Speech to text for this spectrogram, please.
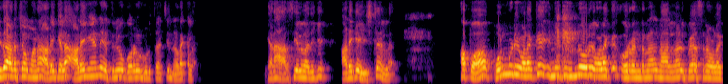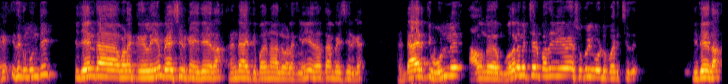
இதை அடைச்சோமானா அடைக்கல. அடைங்கன்னு எத்தனையோ குரல் கொடுத்தாச்சு நடக்கல. ஏன்னா அரசியல்வாதிக்கு அடைக்க இஷ்டம் இல்லை. அப்போ பொன்முடி வழக்கு இன்னைக்கு இன்னொரு வழக்கு ஒரு ரெண்டு நாள் நாலு நாள் பேசுற வழக்கு. இதுக்கு முந்தி ஜெயலலிதா வழக்குகளையும் பேசியிருக்கேன். இதே தான் ரெண்டாயிரத்தி பதினாலு வழக்குலையும் இதை தான் பேசியிருக்கேன். ரெண்டாயிரத்தி ஒன்று அவங்க முதலமைச்சர் பதவியே சுப்ரீம் கோர்ட் பறிச்சுது. இதே தான்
